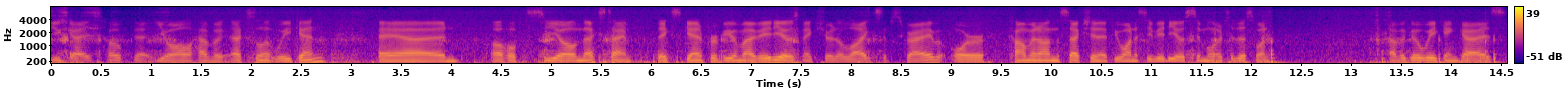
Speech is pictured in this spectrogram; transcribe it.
Do guys hope that you all have an excellent weekend and I'll hope to see you all next time. Thanks again for viewing my videos. Make sure to like, subscribe, or comment on the section if you want to see videos similar to this one. Have a good weekend, guys.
